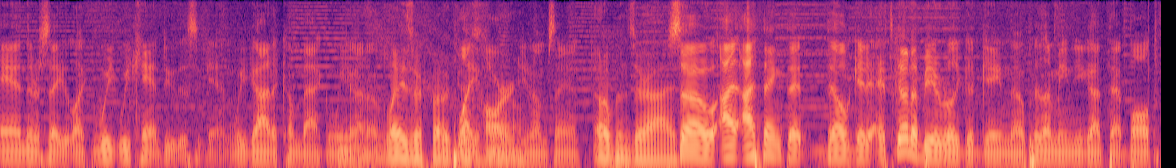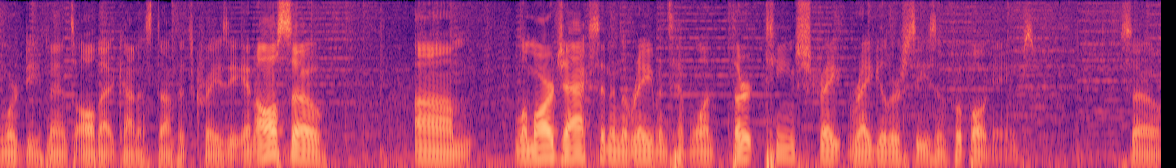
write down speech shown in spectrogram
and they're saying like we, we can't do this again. We got to come back and we Yeah, got to laser focus. play hard. You know what I'm saying? opens their eyes. So I, I think that they'll get it. It's going to be a really good game though, because I mean you got that Baltimore defense, all that kind of stuff. It's crazy, and also. Um, Lamar Jackson and the Ravens have won 13 straight regular season football games. So,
